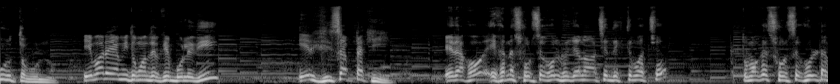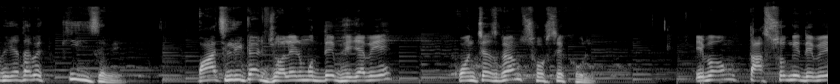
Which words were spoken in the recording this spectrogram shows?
গুরুত্বপূর্ণ। এবারে আমি তোমাদেরকে বলে দিই, এর হিসাবটা কি? এ দেখো, এখানে সর্ষে খোল ভেজানো আছে, দেখতে পাচ্ছ? তোমাকে সর্ষে খোলটা ভেজাতে হবে কি হিসেবে? পাঁচ লিটার জলের মধ্যে ভেজাবে পঞ্চাশ গ্রাম সর্ষে খোল। এবং তার সঙ্গে দেবে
